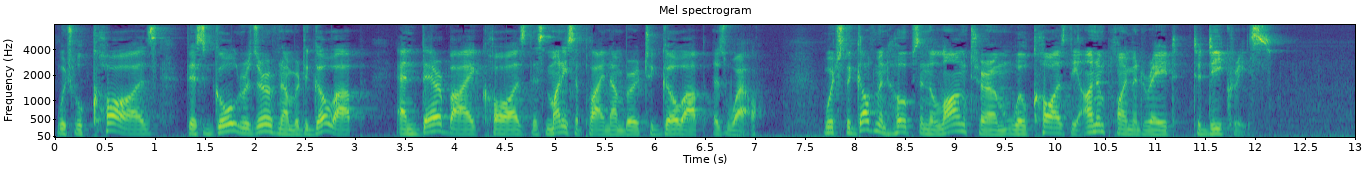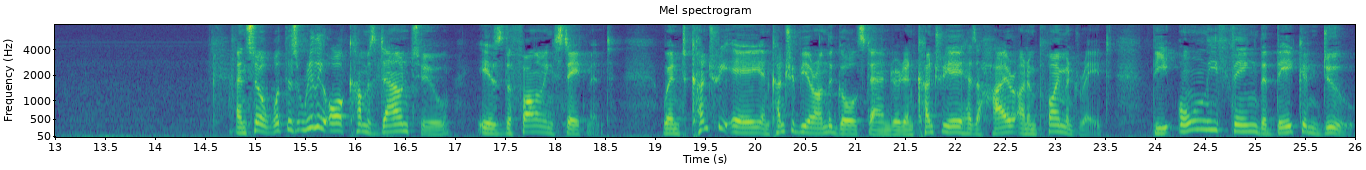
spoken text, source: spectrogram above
which will cause this gold reserve number to go up, and thereby cause this money supply number to go up as well, which the government hopes in the long term will cause the unemployment rate to decrease. And so, what this really all comes down to is the following statement. When country A and country B are on the gold standard and country A has a higher unemployment rate, the only thing that they can do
